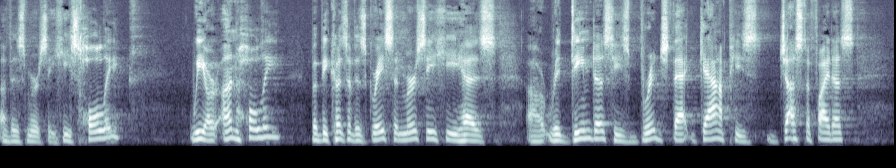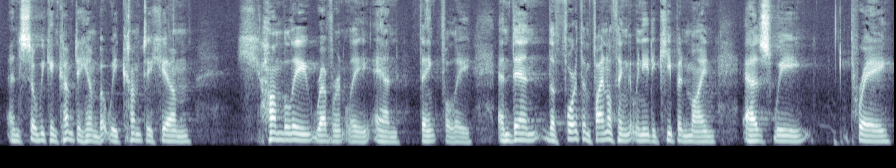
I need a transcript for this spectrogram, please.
of his mercy. He's holy. We are unholy, but because of his grace and mercy, he has uh, redeemed us. He's bridged that gap. He's justified us. And so we can come to him, but we come to him humbly, reverently, and thankfully. And then the fourth and final thing that we need to keep in mind as we pray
